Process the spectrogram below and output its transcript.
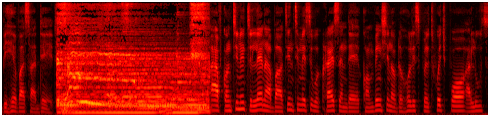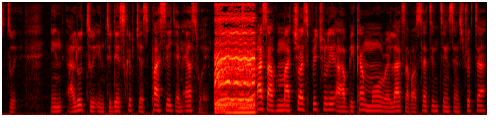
behaviors I did. I have continued to learn about intimacy with Christ and the conviction of the Holy Spirit, which Paul alludes to in, allude to in today's scriptures passage and elsewhere. As I've matured spiritually, I have become more relaxed about certain things and stricter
